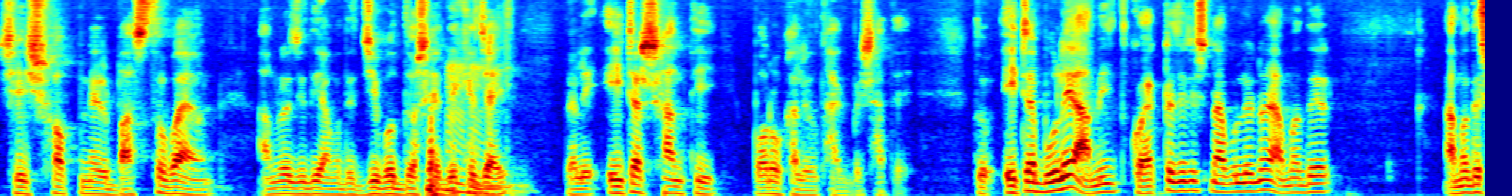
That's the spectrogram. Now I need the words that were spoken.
সেই স্বপ্নের বাস্তবায়ন আমরা যদি আমাদের জীবদ্দশায় দেখে যাই তাহলে এইটার শান্তি পরকালেও থাকবে সাথে। তো এটা বলে আমি কয়েকটা জিনিস না বলে নয় আমাদের আমাদের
